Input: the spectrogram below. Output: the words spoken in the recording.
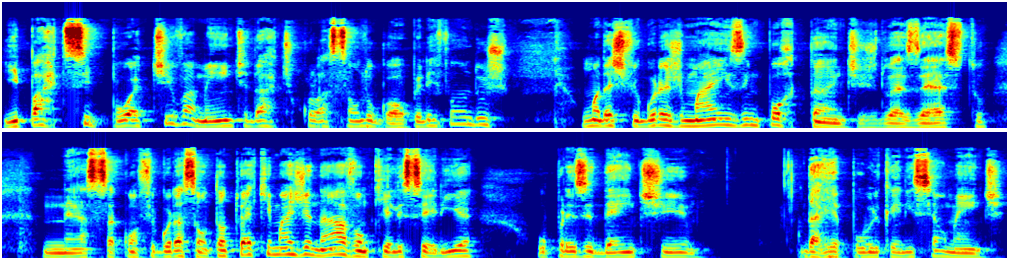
e participou ativamente da articulação do golpe. Ele foi um dos, uma das figuras mais importantes do exército nessa configuração. Tanto é que imaginavam que ele seria o presidente da República inicialmente.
